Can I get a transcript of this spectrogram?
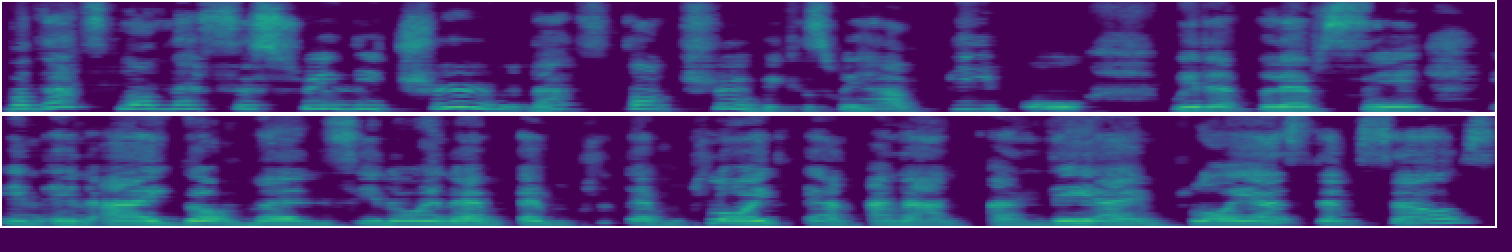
But that's not necessarily true. That's not true because we have people with epilepsy in, in high governments, you know, and em, em, employed and, and and they are employers themselves.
